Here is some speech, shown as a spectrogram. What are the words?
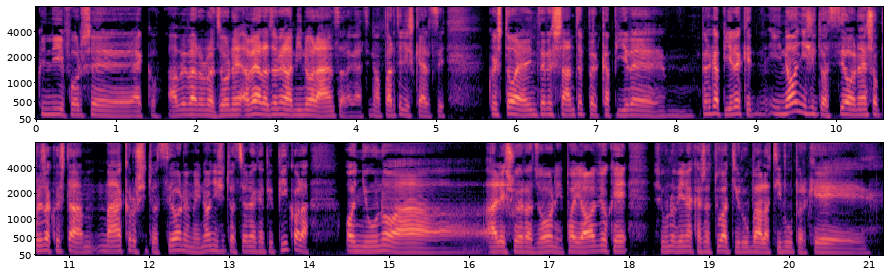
quindi forse ecco avevano ragione aveva ragione la minoranza ragazzi. No a parte gli scherzi questo è interessante per capire, per capire, che in ogni situazione, adesso ho preso questa macro situazione, ma in ogni situazione che è più piccola, ognuno ha, ha, le sue ragioni. Poi è ovvio che se uno viene a casa tua ti ruba la TV perché,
